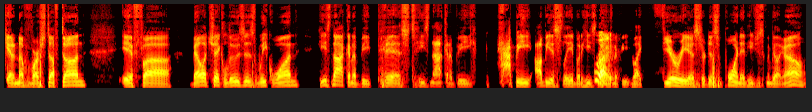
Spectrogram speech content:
get enough of our stuff done. If uh Belichick loses week one, he's not going to be pissed. He's not going to be happy, obviously, but he's right. not going to be like furious or disappointed. He's just going to be like, oh,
